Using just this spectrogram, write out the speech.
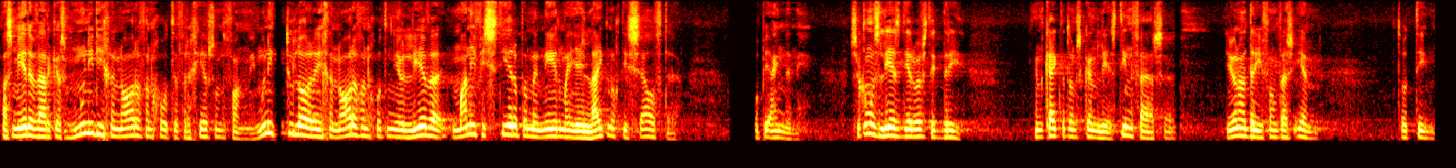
as medewerkers moenie die genade van God te vergeefs ontvang nie. Moenie toelaat dat die genade van God in jou lewe manifesteer op 'n manier maar jy lyk nog dieselfde op die einde nie. So kom ons lees deur hoofstuk 3 en kyk wat ons kan lees. 10 verse. Jonas 3 van vers 1 tot 10.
